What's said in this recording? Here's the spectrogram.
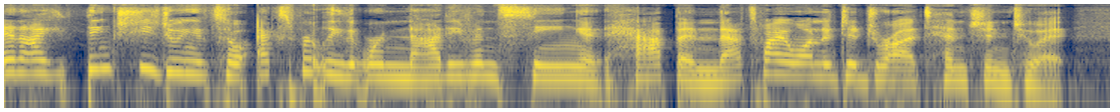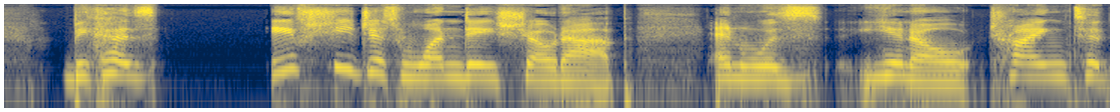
and I think she's doing it so expertly that we're not even seeing it happen. That's why I wanted to draw attention to it because if she just one day showed up and was, you know, trying to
